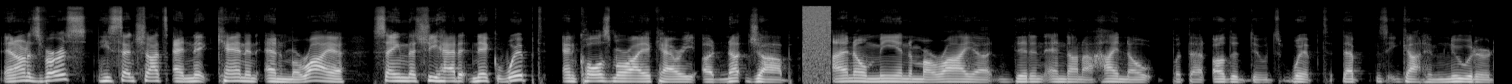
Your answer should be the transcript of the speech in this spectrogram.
and on his verse, he sent shots at Nick Cannon and Mariah, saying that she had Nick whipped and calls Mariah Carey a nut job. I know me and Mariah didn't end on a high note, but that other dude's whipped. That got him neutered.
